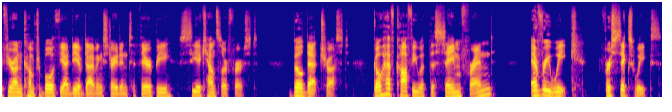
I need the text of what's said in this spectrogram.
if you're uncomfortable with the idea of diving straight into therapy, see a counselor first. Build that trust go have coffee with the same friend every week for 6 weeks.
